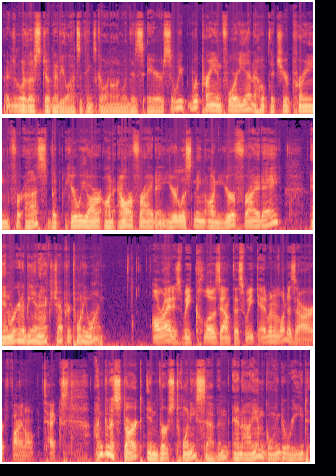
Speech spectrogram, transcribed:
there's, well, there's still going to be lots of things going on when this airs. So we, we're praying for you, and I hope that you're praying for us. But here we are on our Friday. You're listening on your Friday, and we're going to be in Acts chapter 21. All right, as we close out this week, Edwin, what is our final text? I'm going to start in verse 27, and I am going to read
